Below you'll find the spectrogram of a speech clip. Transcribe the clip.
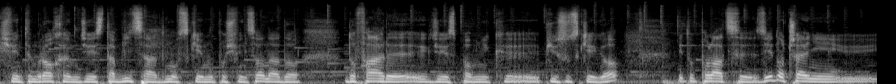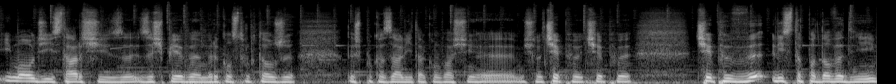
Świętym Rochem, gdzie jest tablica Dmowskiemu poświęcona, do, do Fary, gdzie jest pomnik y, Piłsudskiego. I tu Polacy zjednoczeni, i młodzi, i starsi, z, ze śpiewem, rekonstruktorzy też pokazali taką właśnie, e, myślę, ciepły, ciepły, ciepły w listopadowe dni.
